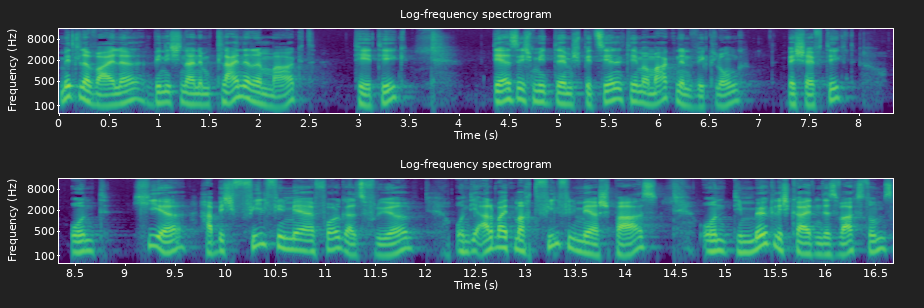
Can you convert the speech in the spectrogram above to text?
Mittlerweile bin ich in einem kleineren Markt tätig, der sich mit dem speziellen Thema Markenentwicklung beschäftigt und hier habe ich viel, viel mehr Erfolg als früher und die Arbeit macht viel, viel mehr Spaß und die Möglichkeiten des Wachstums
